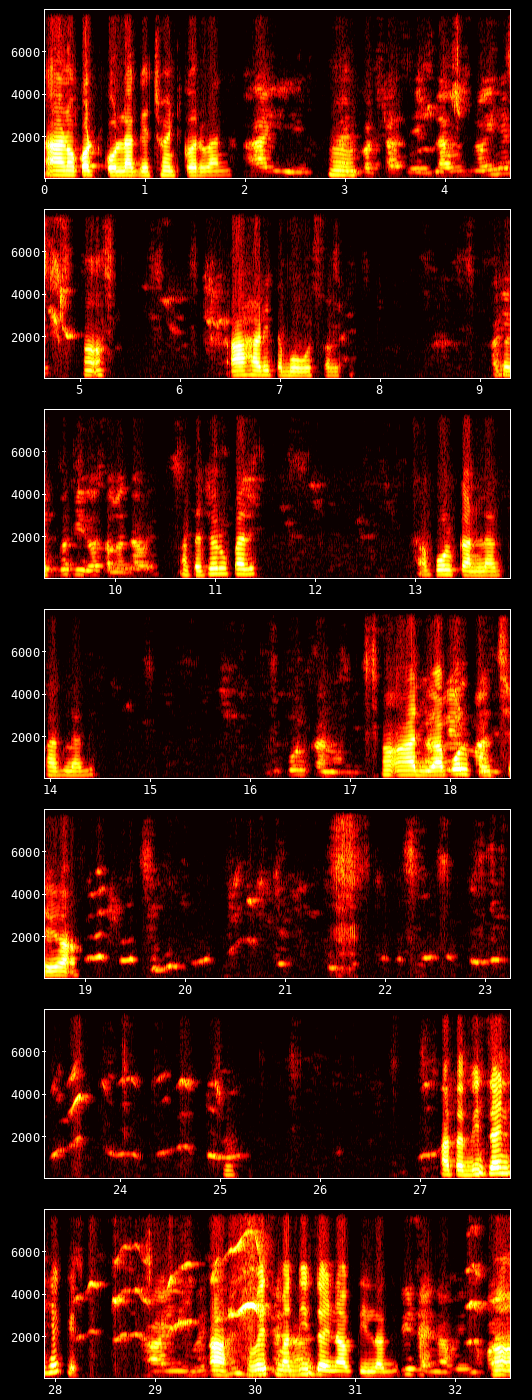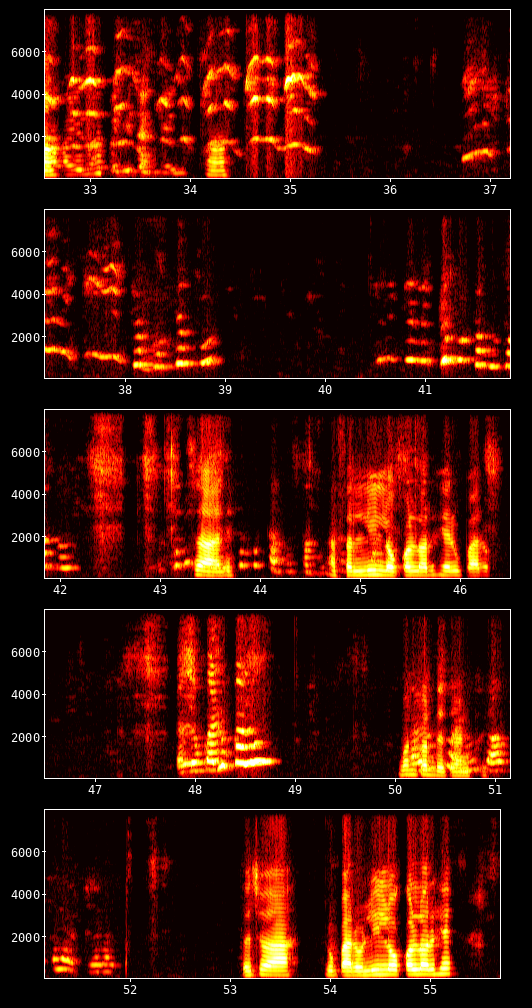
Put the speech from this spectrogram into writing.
આનો કટકો લાગે જોઈન્ટ કરવાનો હમ હા આ હાડી તો બહુ અસલ છે આ તો જરૂર પાડી આ પોલકાન લાગ ભાગ લાગે હા આ રહ્યું આ પોલકું જ છે હા જો. આ તો ડિઝાઇન હે કે હા વેસ્ટમાં ડિઝાઇન આવતી લાગે હા હા ચાલે અસલ લીલો કલર હે રૂપારો બંધ કરી દે ત્રણથી તો જો આ રૂપારો લીલો કલર હે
